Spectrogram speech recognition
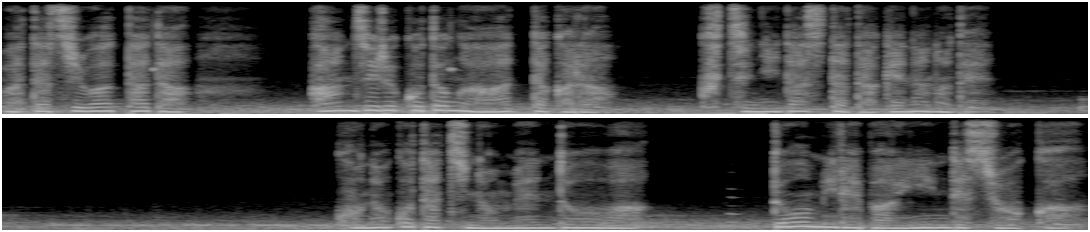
私はただ感じることがあったから口に出しただけなので。この子たちの面倒はどう見ればいいんでしょうか。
